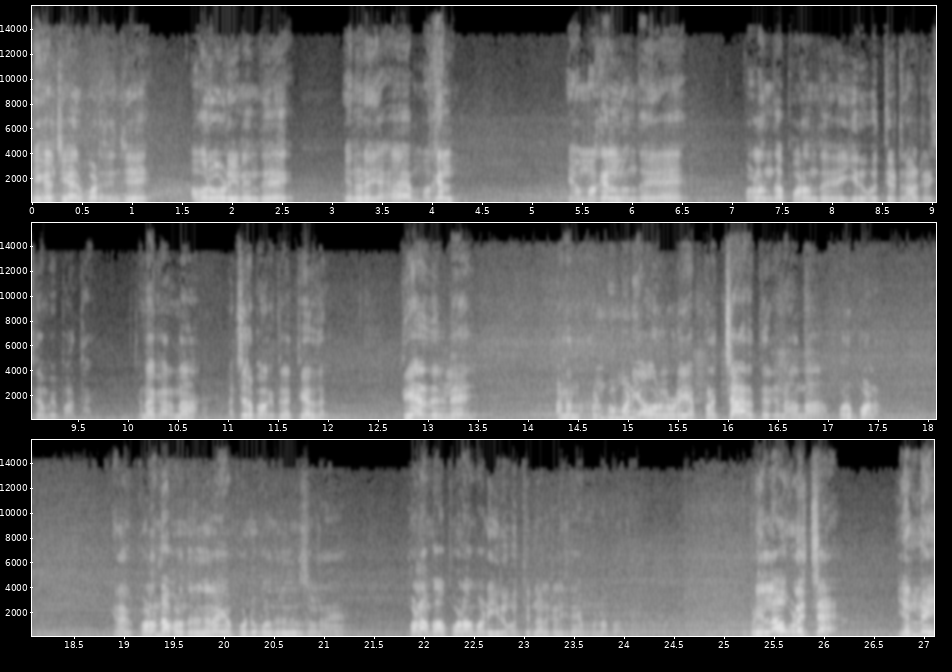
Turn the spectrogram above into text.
நிகழ்ச்சி ஏற்பாடு செஞ்சு அவரோடு இணைந்து என்னுடைய மகள் என் மகள் வந்து குழந்த பிறந்து இருபத்தி எட்டு நாள் கழிச்சு தான் போய் பார்த்தேன் என்ன காரணம் அச்சரப்பாக்கத்தில் தேர்தல். தேர்தலில் அண்ணன் அன்புமணி அவர்களுடைய பிரச்சாரத்திற்கு நான் தான் பொறுப்பாளர். எனக்கு குழந்த பிறந்திருக்குன்னா என் பொண்ணு பிறந்திருக்குன்னு சொல்கிறேன் போலாம்பா போலாம்பான்னு இருபத்தி நாள் கழிச்சு தான் என் பொண்ணை பார்த்தேன். இப்படியெல்லாம் உழைச்ச என்னை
